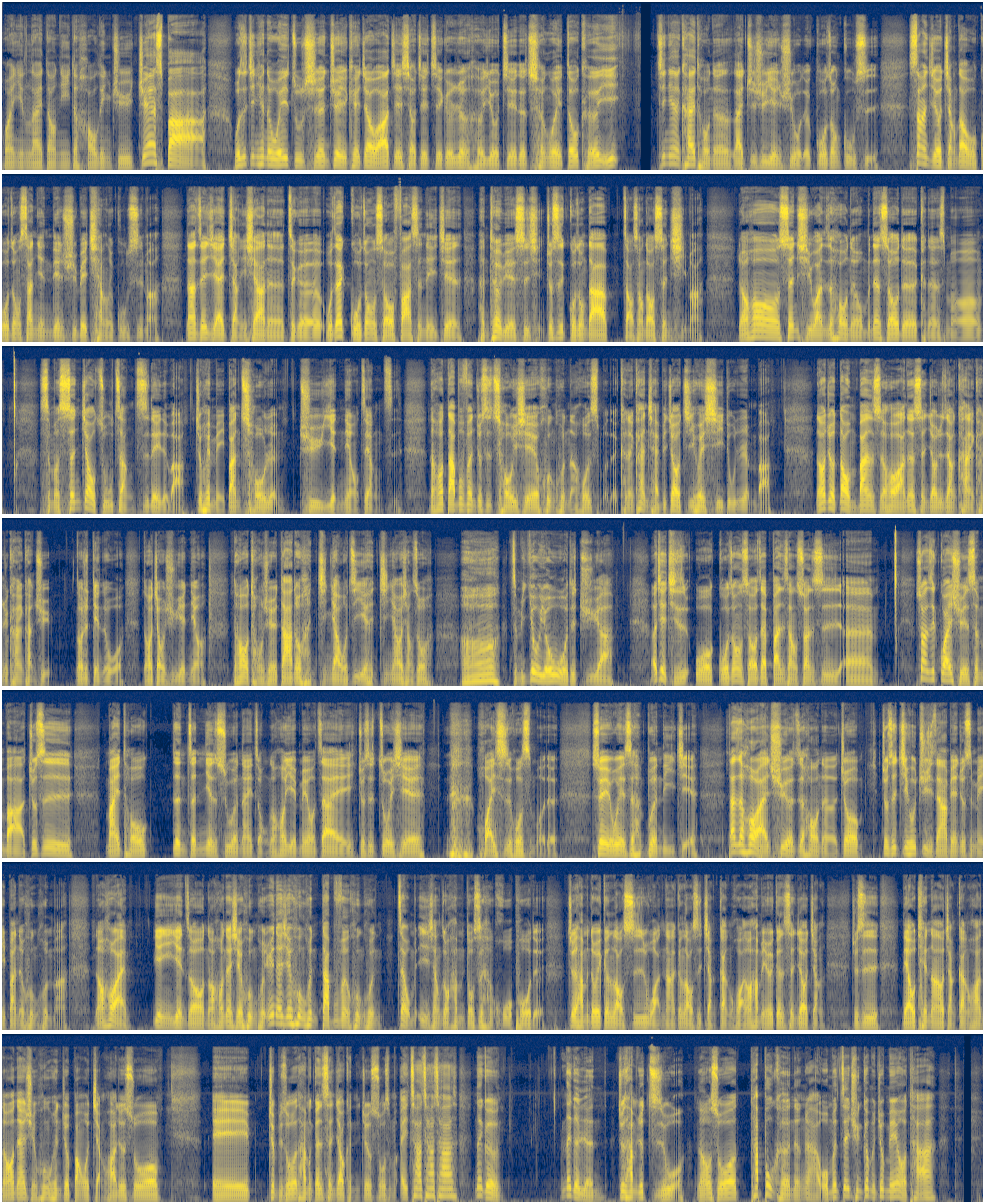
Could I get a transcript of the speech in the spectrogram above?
欢迎来到你的好邻居 Jasper，我是今天的唯一主持人 J，也可以叫我阿杰、小杰、杰哥，任何有杰的称谓都可以。今天的开头呢，来继续延续我的国中故事。上一集有讲到我国中三年连续被呛的故事嘛？那这一集来讲一下呢，这个我在国中的时候发生的一件很特别的事情，就是国中大家早上都要升旗嘛，然后升旗完之后呢，我们那时候的可能什么。什么升教组长之类的吧，就会每班抽人去验尿这样子，然后大部分就是抽一些混混啊或者什么的，可能看起来比较有机会吸毒的人吧。然后就到我们班的时候啊，那个生教就这样看来看去看来看去，然后就点着我，然后叫我去验尿。然后同学大家都很惊讶，我自己也很惊讶，我想说啊，怎么又有我的局啊？而且其实我国中的时候在班上算是呃。算是乖学生吧，就是埋头认真念书的那一种，然后也没有在就是做一些 坏事或什么的，所以我也是很不能理解。但是后来去了之后呢，就就是几乎聚集在那边，就是每一班的混混嘛。然后后来验一验之后，然后那些混混，因为那些混混大部分混混在我们印象中，他们都是很活泼的，就是他们都会跟老师玩啊，跟老师讲干话，然后他们也会跟生教讲，就是。聊天啊，然后讲干话，然后那一群混混就帮我讲话，就是说，诶、就比如说他们跟生教可能就说什么，诶、欸，叉叉叉那个那个人，就他们就指我，然后说他不可能啊，我们这群根本就没有他。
